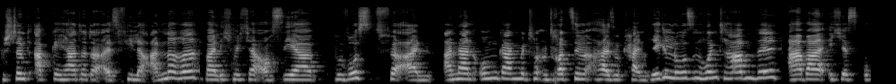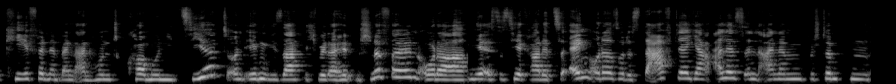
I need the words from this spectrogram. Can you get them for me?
bestimmt abgehärteter als viele andere, weil ich mich ja auch sehr bewusst für einen anderen Umgang mit Hunden und trotzdem also keinen regellosen Hund haben will, aber ich es okay finde, wenn ein Hund kommuniziert und irgendwie sagt, ich will da hinten schnüffeln oder mir ist es hier gerade zu eng oder so, das darf der ja alles in einem bestimmten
